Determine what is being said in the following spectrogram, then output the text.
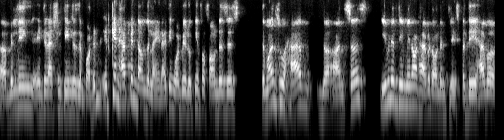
uh, building international teams is important. It can happen down the line. I think what we're looking for founders is the ones who have the answers, even if they may not have it all in place, but they have a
